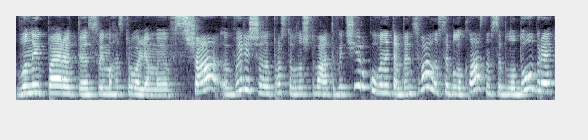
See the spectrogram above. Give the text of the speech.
Вони перед е, своїми гастролями в США вирішили просто влаштувати вечірку. Вони там танцювали, все було класно, все було добре.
